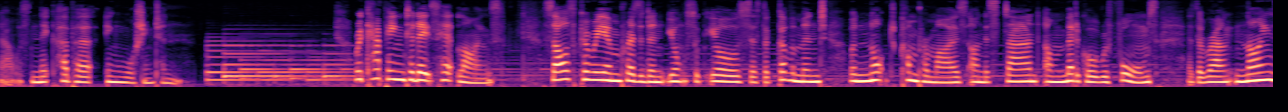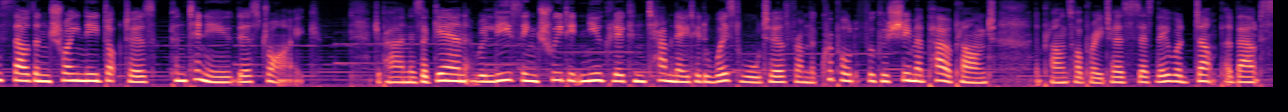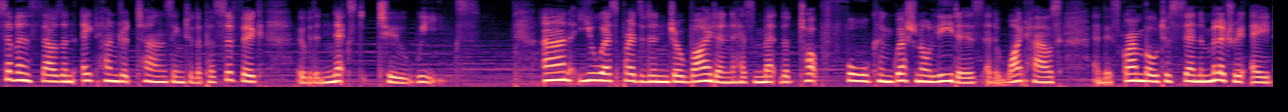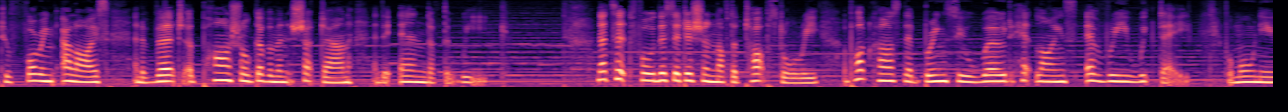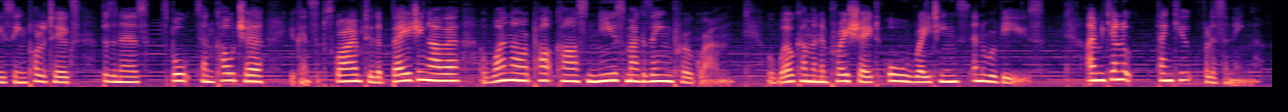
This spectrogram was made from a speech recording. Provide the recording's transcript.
That was Nick Harper in Washington. Recapping today's headlines South Korean President Yoon Suk Yeol says the government will not compromise on its stand on medical reforms as around 9,000 trainee doctors continue their strike. Japan is again releasing treated nuclear contaminated wastewater from the crippled Fukushima power plant. The plant's operator says they will dump about 7,800 tons into the Pacific over the next two weeks. And US President Joe Biden has met the top four congressional leaders at the White House as they scramble to send military aid to foreign allies and avert a partial government shutdown at the end of the week. That's it for this edition of The Top Story, a podcast that brings you world headlines every weekday. For more news in politics, business, sports, and culture, you can subscribe to the Beijing Hour, a one hour podcast news magazine program. We welcome and appreciate all ratings and reviews. I'm Tianlu. Thank you for listening.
